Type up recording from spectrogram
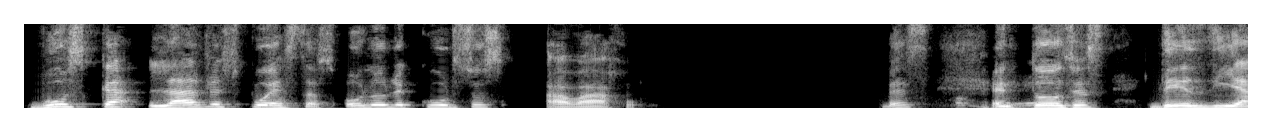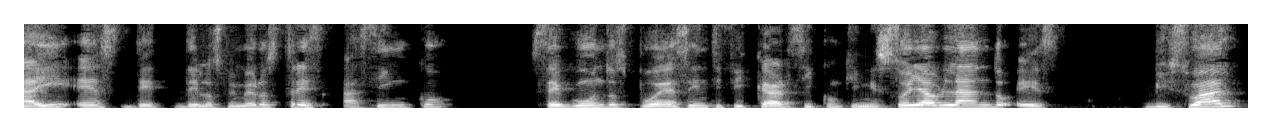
busca las respuestas o los recursos abajo. ¿Ves? Entonces, desde ahí es, de, de los primeros tres a cinco segundos, puedes identificar si con quien estoy hablando es visual,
